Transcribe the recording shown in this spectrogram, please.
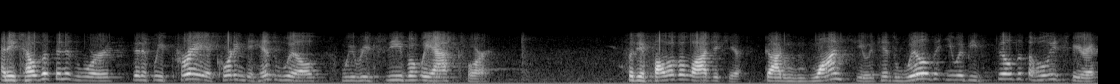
and He tells us in His Word that if we pray according to His will, we receive what we ask for. So do you follow the logic here? God wants you, it's His will that you would be filled with the Holy Spirit.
